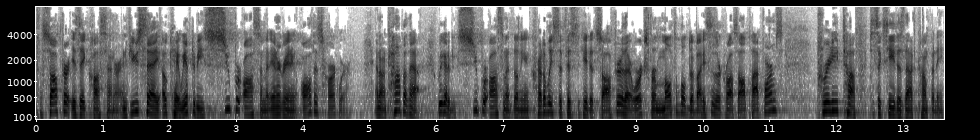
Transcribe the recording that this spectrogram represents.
The software is a cost center. And if you say, okay, we have to be super awesome at integrating all this hardware, and on top of that, we got to be super awesome at building incredibly sophisticated software that works for multiple devices across all platforms. Pretty tough to succeed as that company.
